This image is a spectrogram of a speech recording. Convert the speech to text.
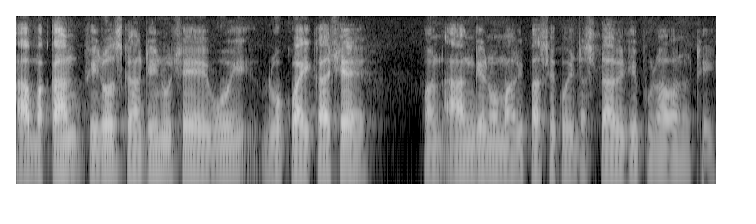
આ મકાન ફિરોઝ ગાંધીનું છે એવું લોકવાયકા છે, પણ આ અંગેનો મારી પાસે કોઈ દસ્તાવેજી પુરાવા નથી.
